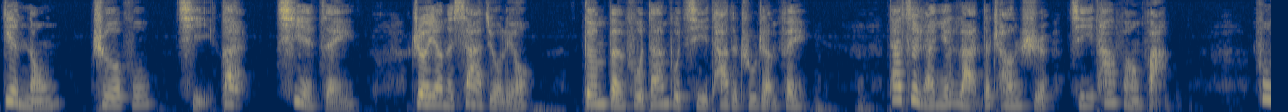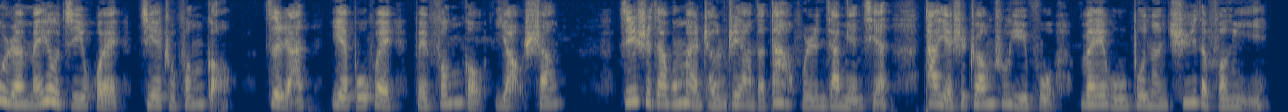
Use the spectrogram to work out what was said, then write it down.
佃农、车夫、乞丐、窃贼这样的下九流，根本负担不起他的出诊费，他自然也懒得尝试其他方法。富人没有机会接触疯狗，自然也不会被疯狗咬伤。即使在吴满城这样的大户人家面前，他也是装出一副威武不能屈的风仪，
